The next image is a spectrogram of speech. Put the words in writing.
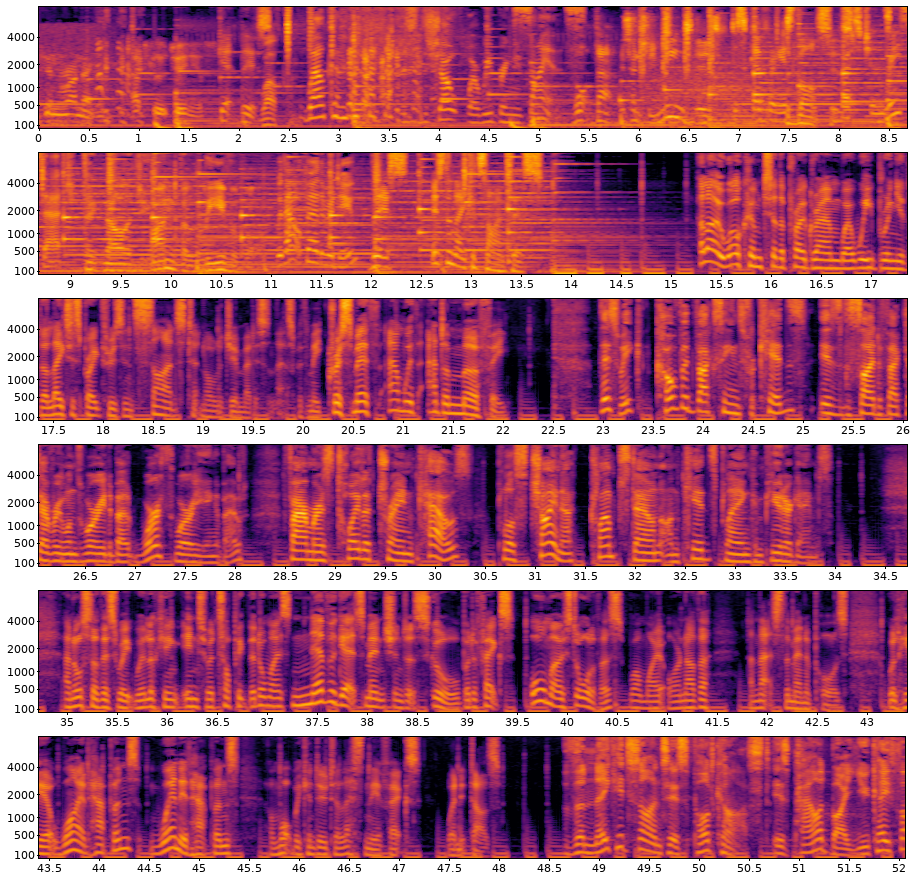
Engine running. Absolute genius. Get this. Welcome. Welcome. This is the show where we bring you Science. What that essentially means is Discoveries, advances. Questions. Research. technology. Unbelievable. Without further ado, This is The Naked Scientists. Hello, welcome to the programme where we bring you the latest breakthroughs in science, technology, and medicine. That's with me, Chris Smith, and with Adam Murphy. This week, COVID vaccines for kids is the side effect everyone's worried about worth worrying about. Farmers toilet train cows, plus China clamps down on kids playing computer games. And also this week, we're looking into a topic that almost never gets mentioned at school, but affects almost all of us, one way or another, and that's the menopause. We'll hear why it happens, when it happens, and what we can do to lessen the effects when it does. The Naked Scientists podcast is powered by ukfast.co.uk.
